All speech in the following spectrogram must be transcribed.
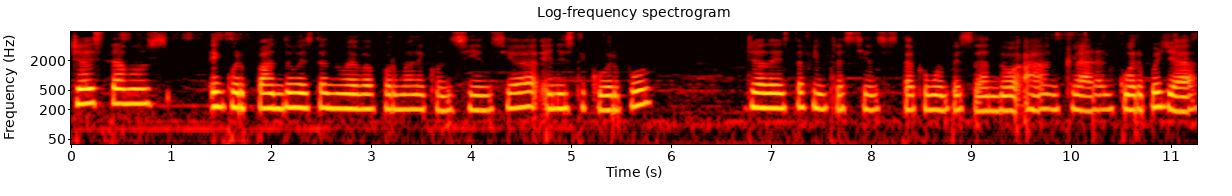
Ya estamos encuerpando esta nueva forma de conciencia en este cuerpo. Ya de esta filtración se está como empezando a anclar al cuerpo. Ya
